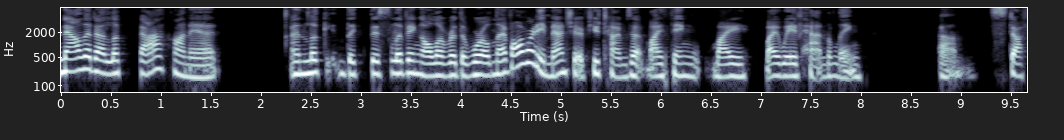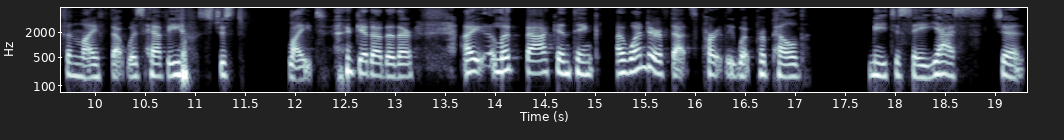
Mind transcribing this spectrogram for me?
now that I look back on it and look like this living all over the world. And I've already mentioned a few times that my thing, my, my way of handling um, stuff in life that was heavy. It was just light. Get out of there. I look back and think, I wonder if that's partly what propelled me to say yes to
